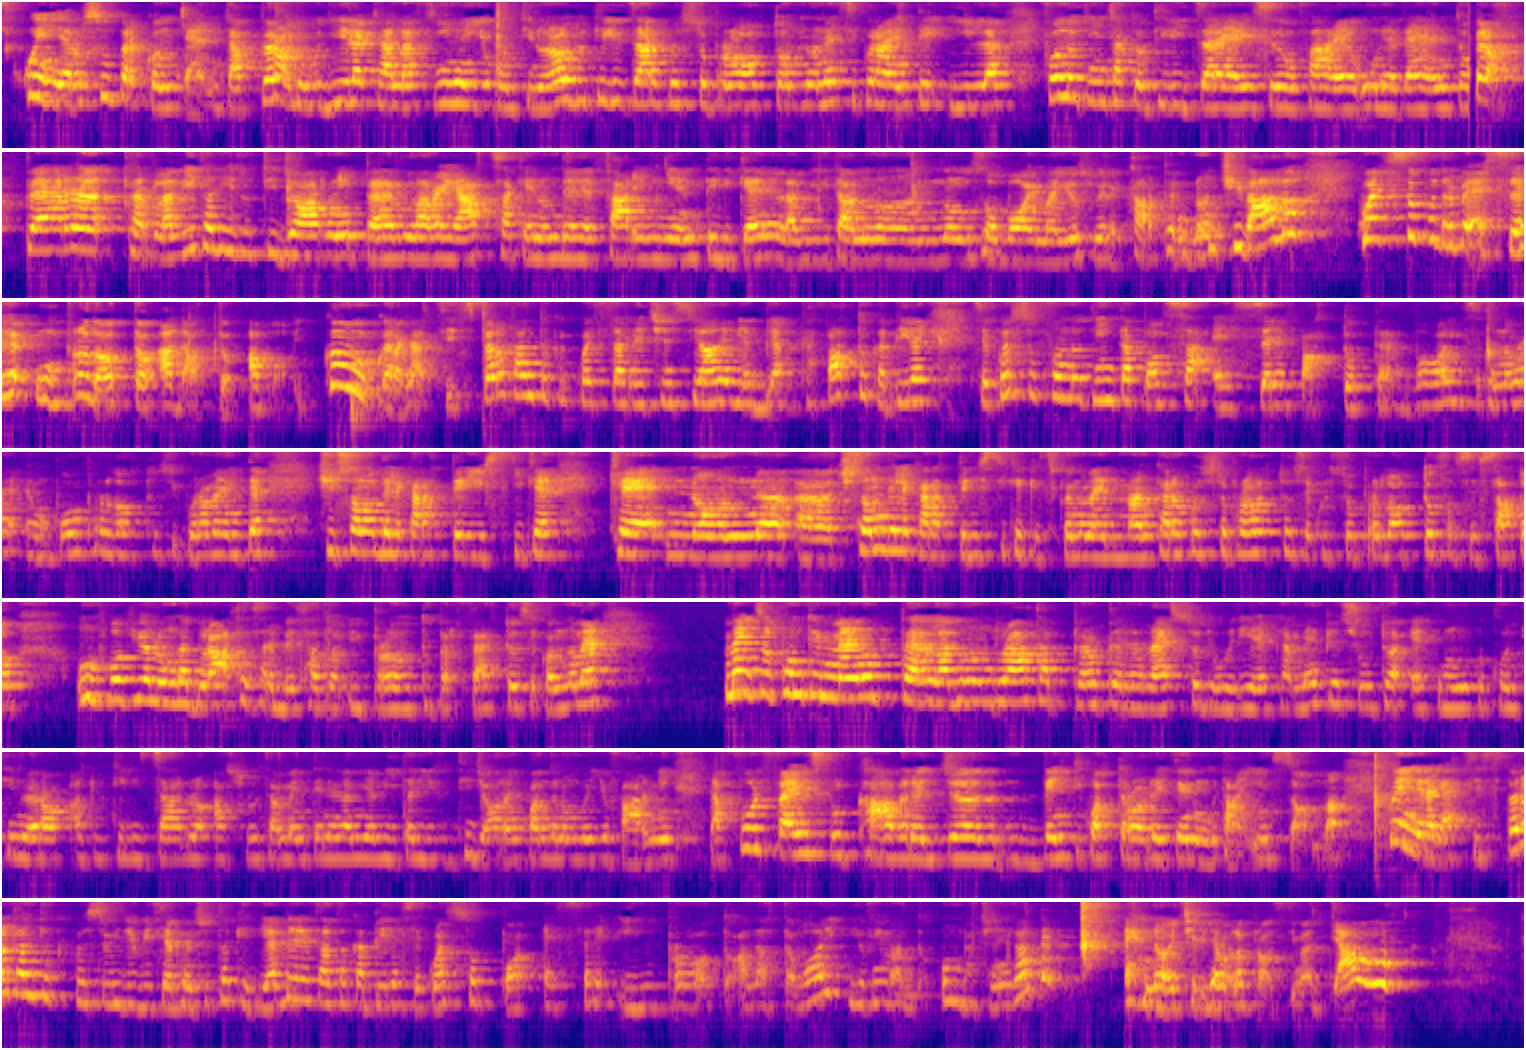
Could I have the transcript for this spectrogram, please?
quindi ero super contenta, però devo dire che alla fine io continuerò ad utilizzare questo prodotto, non è sicuramente il fondotinta che utilizzerei se devo fare un evento, però per, per, la vita di tutti i giorni, per la ragazza che non deve fare niente di che nella vita, non, non lo so voi, ma io sui red carpet non ci vado, questo potrebbe essere un prodotto adatto a voi. Comunque ragazzi, spero tanto che questa recensione vi abbia fatto capire se questo fondotinta possa essere fatto per voi, secondo me è un buon prodotto sicuramente. Ci sono delle caratteristiche che non uh, ci sono delle caratteristiche che secondo me mancano a questo prodotto. Se questo prodotto fosse stato un po' più a lunga durata sarebbe stato il prodotto perfetto secondo me Mezzo punto in meno per la non durata, però per il resto devo dire che a me è piaciuto e comunque continuerò ad utilizzarlo assolutamente nella mia vita di tutti i giorni quando non voglio farmi la full face, full coverage, 24 ore tenuta, insomma. Quindi ragazzi, spero tanto che questo video vi sia piaciuto, che vi abbia aiutato a capire se questo può essere il prodotto adatto a voi. Io vi mando un bacione grande e noi ci vediamo alla prossima. Ciao!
